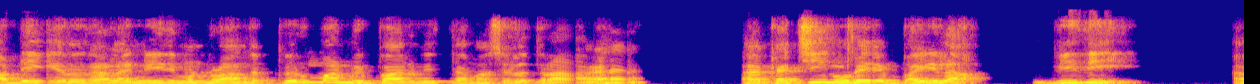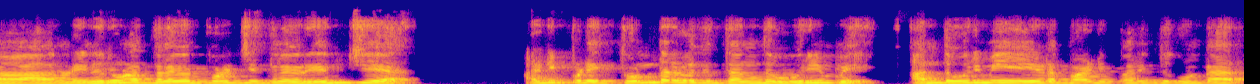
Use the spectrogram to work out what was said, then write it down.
அப்படிங்கிறதுனால நீதிமன்றம் அந்த பெரும்பான்மை பார்வை தான் செலுத்துறாங்க. கட்சியினுடைய பைலா விதி அதனுடைய நிறுவன தலைவர் புரட்சி தலைவர் எம்ஜிஆர் அடிப்படை தொண்டர்களுக்கு தந்த உரிமை அந்த உரிமையை எடப்பாடி பறித்து கொண்டார்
